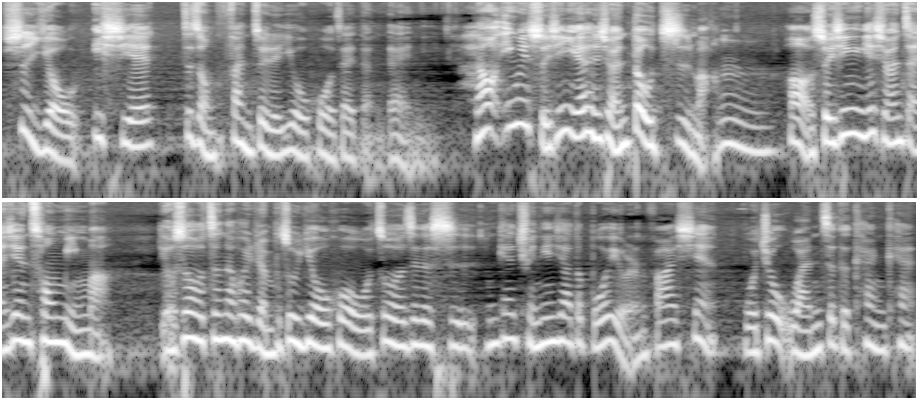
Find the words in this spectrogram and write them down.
是有一些这种犯罪的诱惑在等待你。然后，因为水星也很喜欢斗智嘛，嗯，哦，水星也喜欢展现聪明嘛。有时候真的会忍不住诱惑，我做的这个事，应该全天下都不会有人发现，我就玩这个看看，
